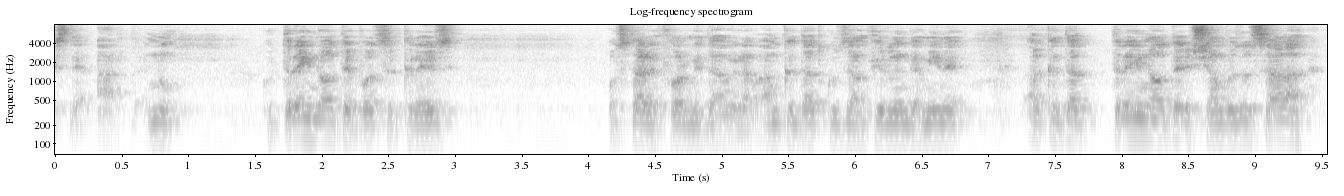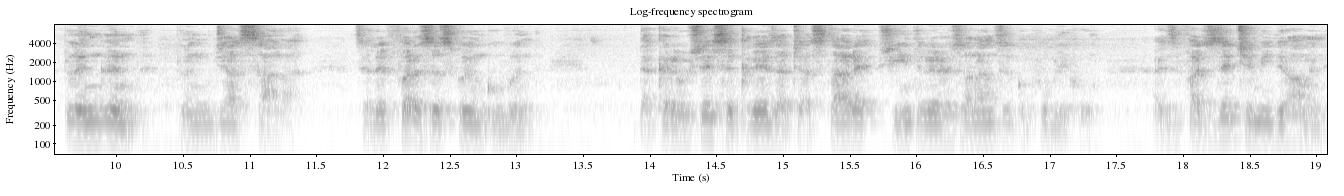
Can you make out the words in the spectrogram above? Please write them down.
este artă. Nu. Cu trei note poți să creezi o stare formidabilă. Am cântat cu Zanfir lângă mine, a cântat trei note și am văzut sala plângând, plângea sala. Înțeleg, fără să spui un cuvânt. Dacă reușești să creezi această stare și intri în rezonanță cu publicul, ai să faci 10.000 de oameni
